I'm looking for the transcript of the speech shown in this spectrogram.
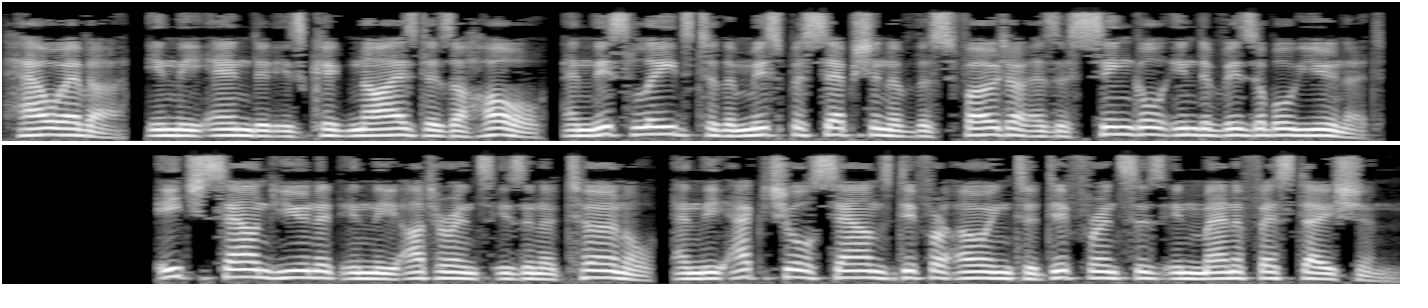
However, in the end it is cognized as a whole, and this leads to the misperception of the sphota as a single indivisible unit. Each sound unit in the utterance is an eternal, and the actual sounds differ owing to differences in manifestation.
